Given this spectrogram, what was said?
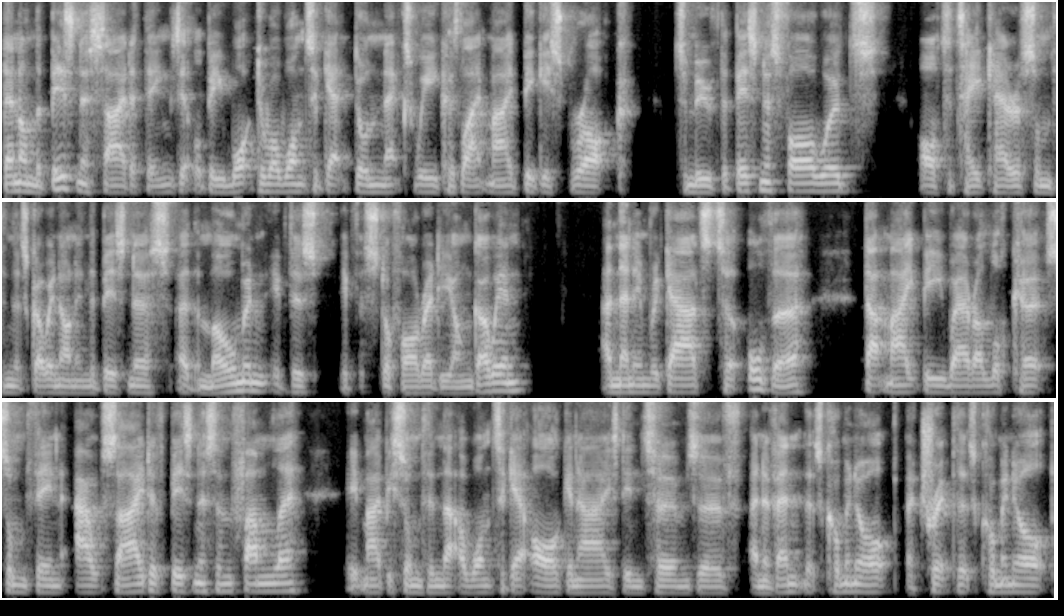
Then on the business side of things, it'll be what do I want to get done next week as like my biggest rock to move the business forwards or to take care of something that's going on in the business at the moment if there's if there's stuff already ongoing. And then in regards to other, that might be where I look at something outside of business and family. It might be something that I want to get organized in terms of an event that's coming up, a trip that's coming up,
